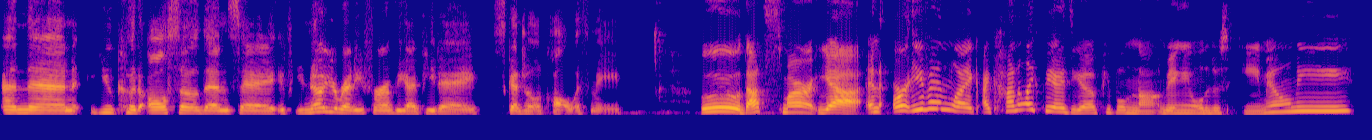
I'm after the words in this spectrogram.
And then you could also then say, if you know you're ready for a VIP day, schedule a call with me. Ooh, that's smart. Yeah. And or even like I kind of like the idea of people not being able to just email me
